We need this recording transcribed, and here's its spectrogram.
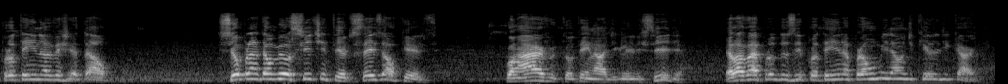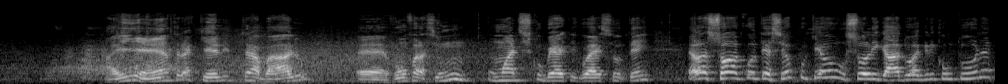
proteína vegetal. Se eu plantar o meu sítio inteiro, seis alqueires, com a árvore que eu tenho lá de glicídia, ela vai produzir proteína para um milhão de quilos de carne. Aí entra aquele trabalho, é, vamos falar assim, um, uma descoberta igual essa eu tenho, ela só aconteceu porque eu sou ligado à agricultura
